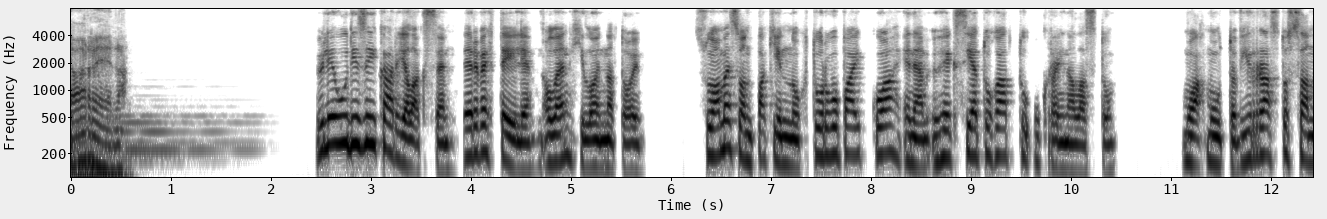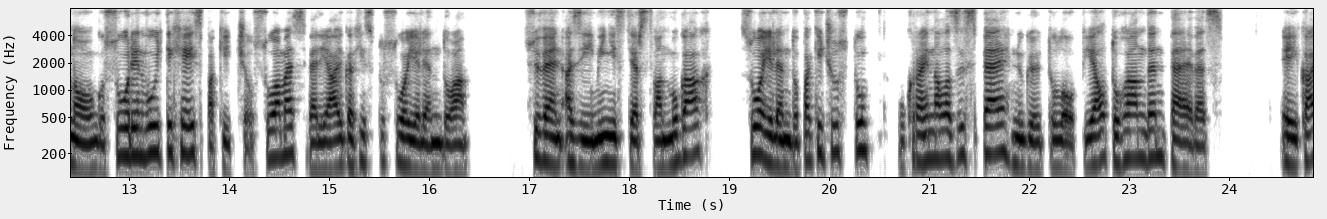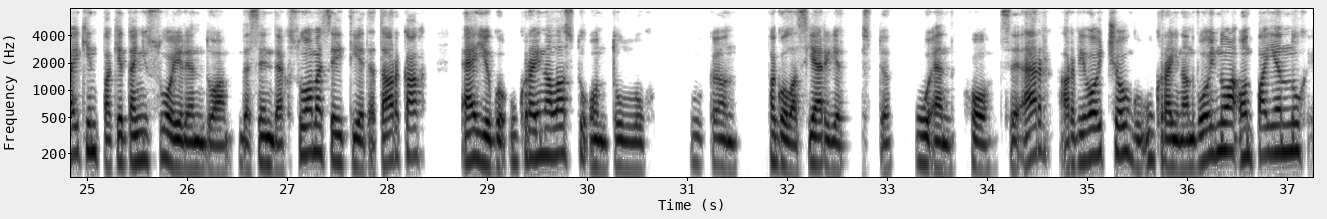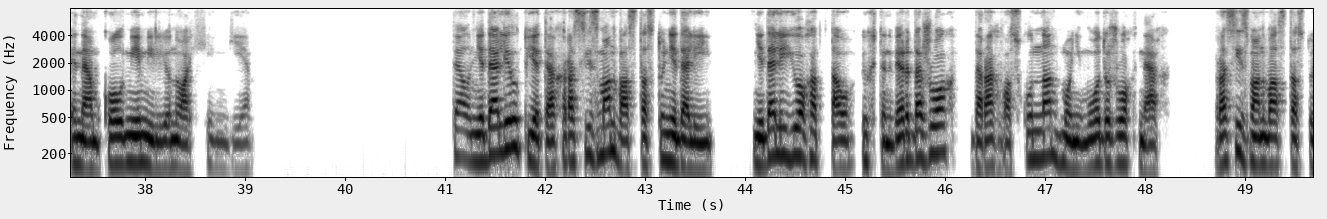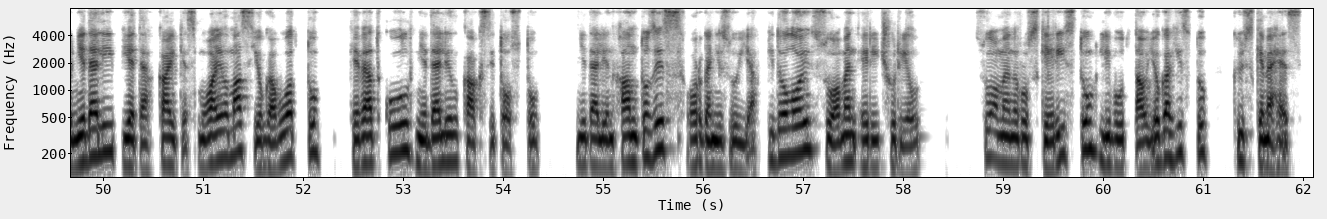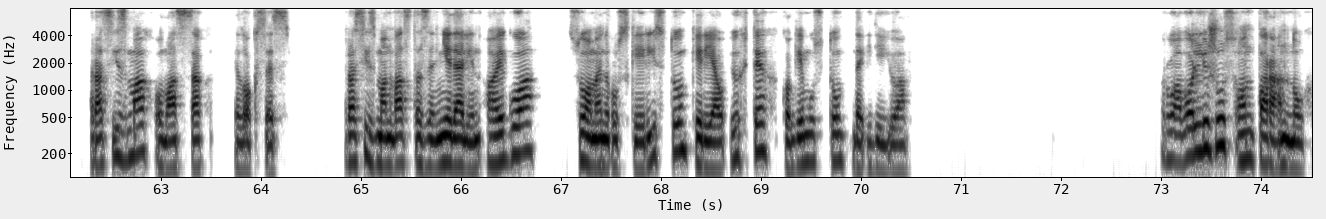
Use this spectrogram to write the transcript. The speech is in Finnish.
Yle Areena. Yle Uudisi Karjalakse. Terve teille, olen Hiloinna Toi. Suomessa on pakinnut turvupaikkua enää 9000 ukrainalastu. Muuttovirrasto sanoo, kun suurin vuitti heis pakitsou Suomessa väliaikahistu suojelendoa. Syvän asiaministerstvan mukaan suojelendo pakitsustu ukrainalaisispäin nyky tulo piel tuhannen päivässä. Ei kaikin paketani suojelendoa, ja sen Suomessa ei tiedä tarkkaan, joko ukrainalastu on tullut. Ulkoon pakolasjärjestö UNHCR arvioi, että Ukrainan voinua on pajennut enää kolmia miljoonaa hengiä. Tällä nedälillä pidetään rasisman vastastu nedäliä. Nedäli juohattau yhdenvertaisuus ja rahvaskunnan monimuotoisuus näh. Rasisman vastastu nedäli pidetään kaikessa maailmassa joka vuottu kevätkuul nedälil 12. Nedälin hantosis organisuija pidoloi Suomen eri churil. Suomen ruskeristu livuttaa jogahistu kyskemähes rasismah omassa elokses. Rasisman vastaisen nedälin aigua Suomen ruskeristu kirjaa yhteen kokemustu ja ideoa. Ruovollisuus on parannut.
